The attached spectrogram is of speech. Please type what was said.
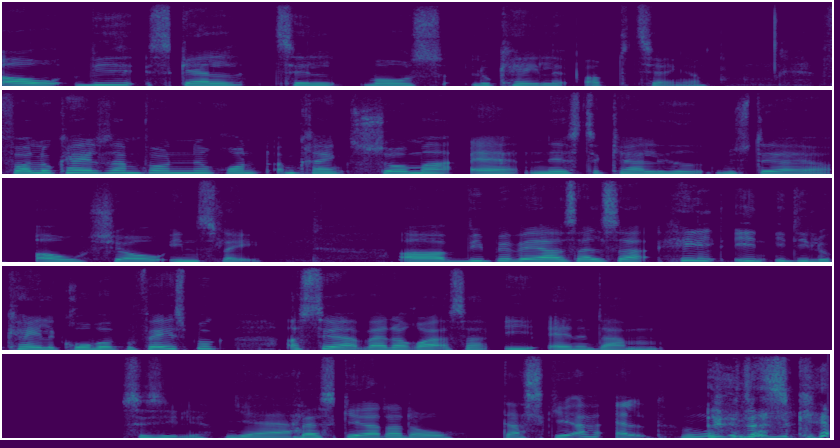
Og vi skal til vores lokale opdateringer. For lokalsamfundene rundt omkring summer af næstekærlighed, mysterier og sjove indslag. Og vi bevæger os altså helt ind i de lokale grupper på Facebook og ser, hvad der rører sig i Annedammen. Cecilie, Ja, hvad sker der dog? der sker alt muligt. der sker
